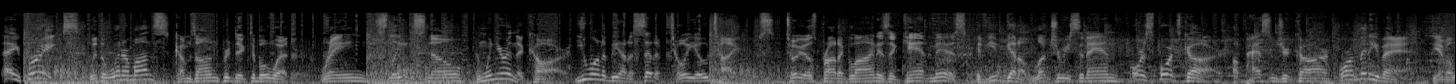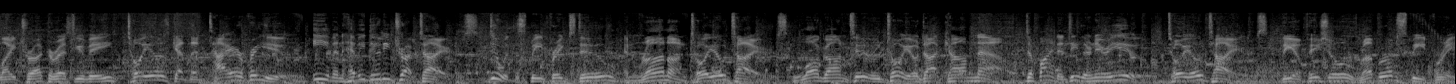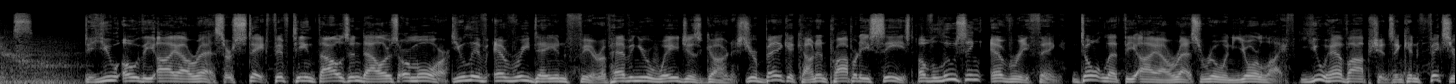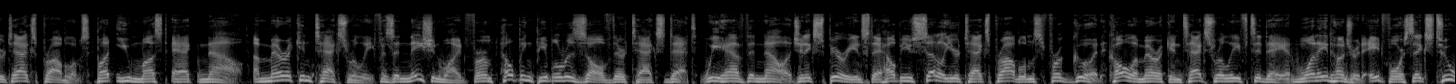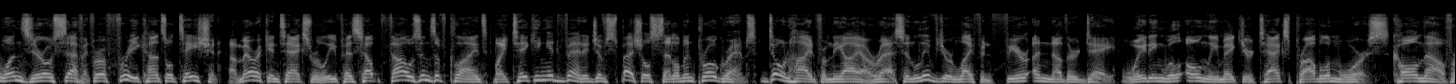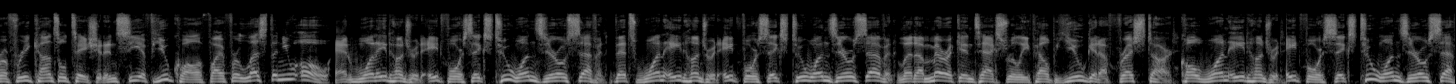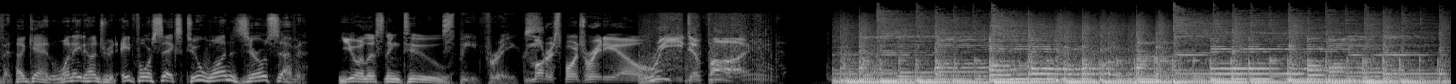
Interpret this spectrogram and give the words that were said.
Hey, freaks! With the winter months comes unpredictable weather rain, sleet, snow, and when you're in the car, you want to be on a set of Toyo tires. Toyo's product line is a can't miss if you've got a luxury sedan or a sports car, a passenger car, or a minivan. Do you have a light truck or SUV? Toyo's got the tire for you, even heavy duty truck tires. Do what the speed freaks do and run on Toyo tires. Log on to Toyo.com now to find a dealer near you. Toyo Tires, the official rubber of speed freaks. Do you owe the IRS or state $15,000 or more? Do you live every day in fear of having your wages garnished, your bank account and property seized, of losing everything? Don't let the IRS ruin your life. You have options and can fix your tax problems, but you must act now. American Tax Relief is a nationwide firm helping people resolve their tax debt. We have the knowledge and experience to help you settle your tax problems for good. Call American Tax Relief today at 1 800 846 2107 for a free consultation. American Tax Relief has helped thousands of clients by taking advantage of special settlement programs. Don't hide from the IRS and live your life in fear another day. Waiting will only make your tax problem worse. Call now for a free consultation and see if you qualify for less than you owe at 1 800 846 2107. That's 1 800 846 2107. Let American Tax Relief help you get a fresh start. Call 1 800 846 2107. Again, 1 800 846 2107. You're listening to Speed Freaks Motorsports Radio Redefined.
